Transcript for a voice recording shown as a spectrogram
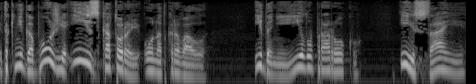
Это книга Божья, из которой он открывал и Даниилу пророку, и Исаии,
